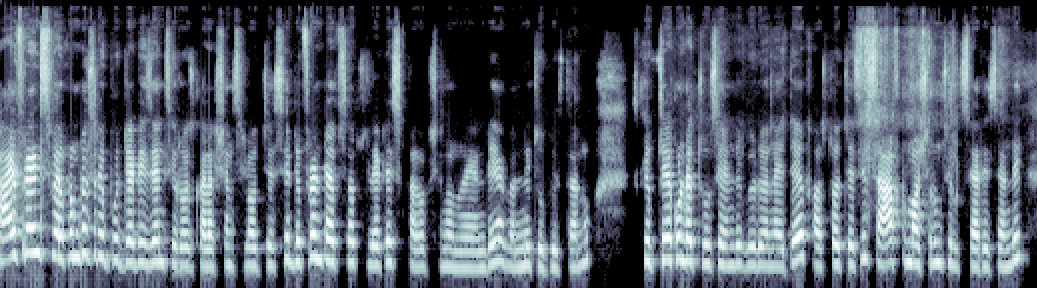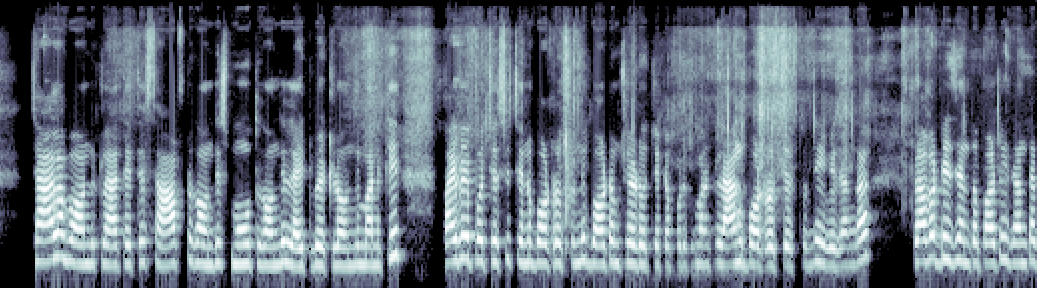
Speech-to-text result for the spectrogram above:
Hi friends welcome to Sri Pooja designs ఈ రోజు కలెక్షన్స్లో వచ్చేసి different types of latest collection ఉన్నాయండి. అవన్నీ చూపిస్తాను. స్కిప్ చేయకుండా చూసేయండి. వీడియోని అయితే ఫస్ట్ వచ్చేసి సాఫ్ట్ మష్రూమ్ సిల్క్ శారీస్ అండి. చాలా బాగుంది. క్లాత్ అయితే సాఫ్ట్గా ఉంది స్మూత్గా ఉంది లైట్ వెయిట్లో ఉంది. మనకి పై వైపు వచ్చేసి చిన్న బార్డర్ వస్తుంది. బాటమ్ సైడ్ వచ్చేటప్పటికి మనకి లాంగ్ బార్డర్ వచ్చేస్తుంది. ఈ విధంగా ఫ్లవర్ డిజైన్తో పాటు ఇదంతా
